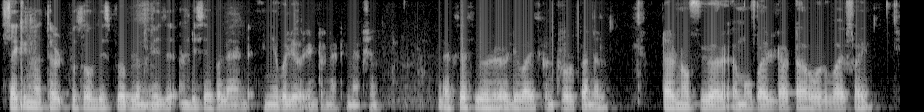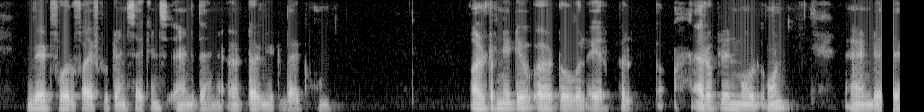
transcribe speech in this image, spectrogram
Second method to solve this problem is disable and enable your internet connection. Access your device control panel, turn off your mobile data or Wi-Fi, wait for 5 to 10 seconds and then uh, turn it back on. Alternative uh, toggle airplane mode on and uh,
